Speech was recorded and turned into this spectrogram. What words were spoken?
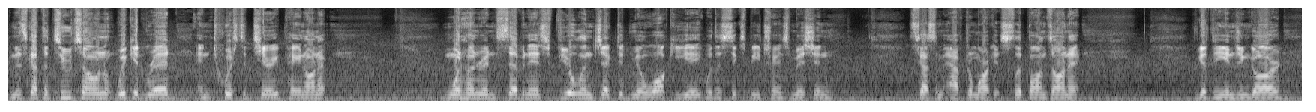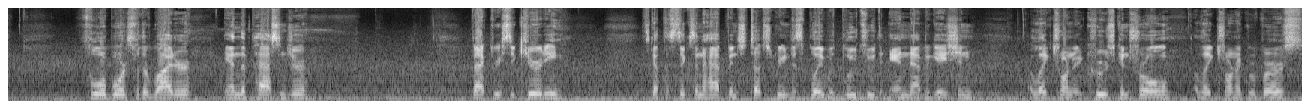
And it's got the two-tone Wicked Red and Twisted Cherry paint on it. 107 inch fuel injected Milwaukee 8 with a 6 speed transmission. It's got some aftermarket slip ons on it. You got the engine guard, floorboards for the rider and the passenger, factory security. It's got the 6.5 inch touchscreen display with Bluetooth and navigation, electronic cruise control, electronic reverse.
